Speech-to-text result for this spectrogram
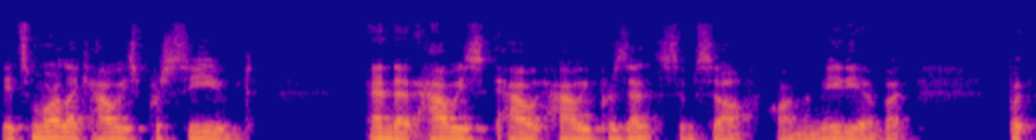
It's more like how he's perceived and that how he's how how he presents himself on the media. But but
